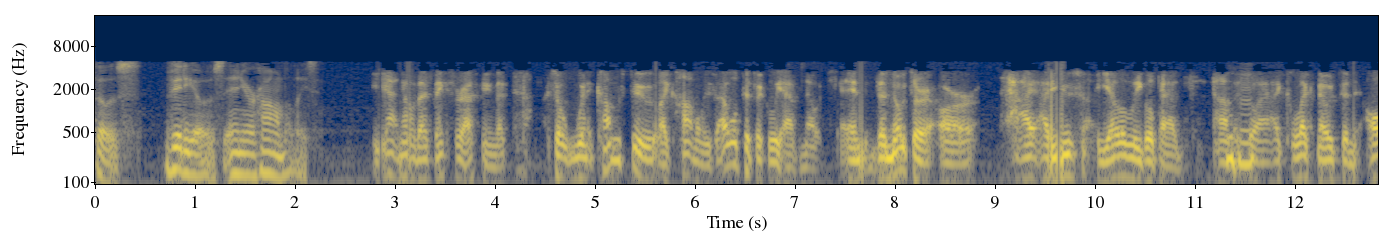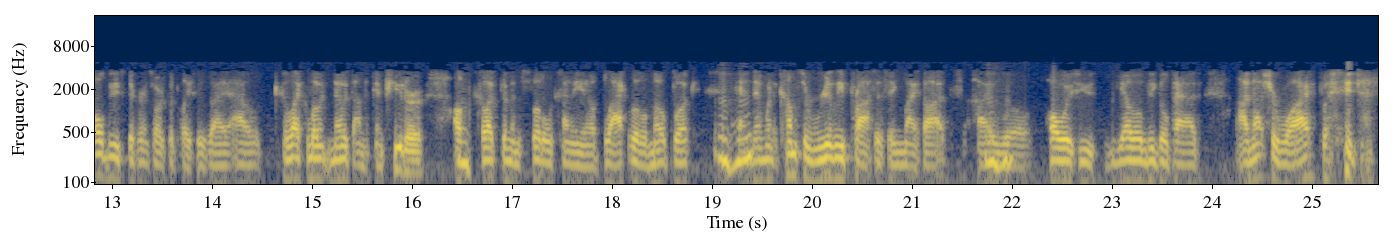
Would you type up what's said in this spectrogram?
those videos in your homilies? Yeah, no, that thanks for asking that. So when it comes to like homilies, I will typically have notes, and the notes are are I, I use yellow legal pads. Um, Mhm. So I, I collect notes in all these different sorts of places. I, I'll collect lo- notes on the computer. I'll collect them in this little kind of you know black little notebook. Mhm. And then when it comes to really processing my thoughts, I Mhm. will always use yellow legal pad. I'm not sure why, but it just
